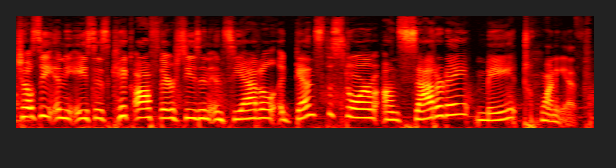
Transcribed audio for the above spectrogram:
Chelsea and the Aces kick off their season in Seattle against the Storm on Saturday, May 20th.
